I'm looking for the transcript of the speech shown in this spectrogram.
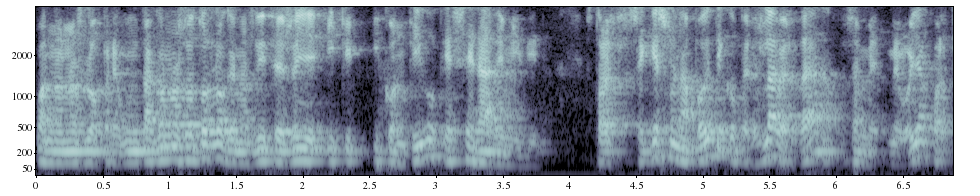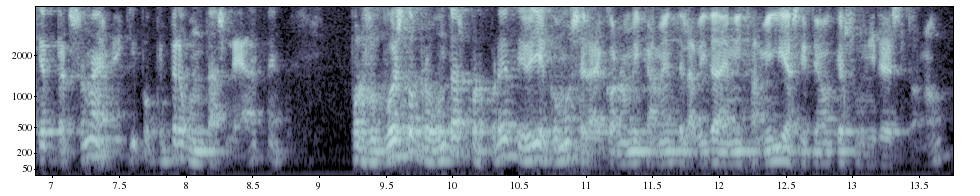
Cuando nos lo pregunta con nosotros, lo que nos dice es, oye, ¿y, contigo qué será de mi vida? sé que suena poético, pero es la verdad. O sea, me, voy a cualquier persona de mi equipo, ¿qué preguntas le hacen? Por supuesto, preguntas por precio. Oye, ¿cómo será económicamente la vida de mi familia si tengo que asumir esto? ¿no?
